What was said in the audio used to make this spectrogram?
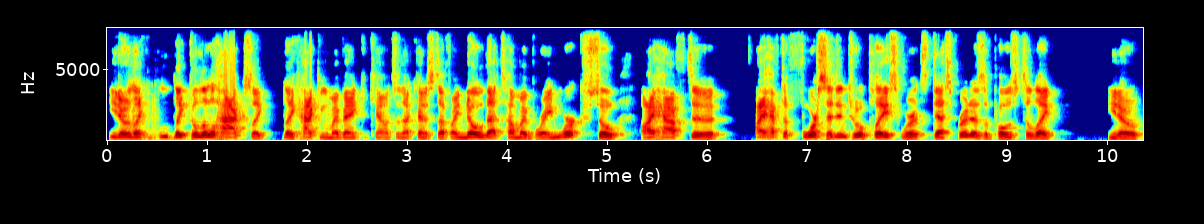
you know like like the little hacks like like hacking my bank accounts and that kind of stuff. I know that's how my brain works, so I have to I have to force it into a place where it's desperate as opposed to like you know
